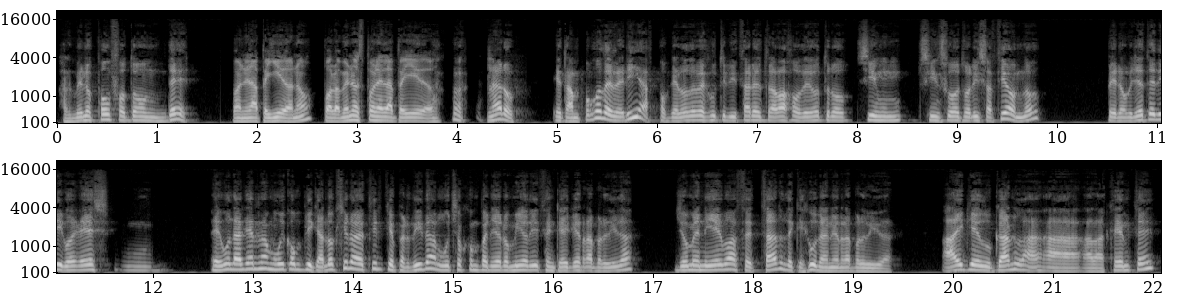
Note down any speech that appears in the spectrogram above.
Al menos pon fotón D. Pon el apellido, ¿no? Por lo menos pon el apellido. claro, que tampoco deberías, porque no debes utilizar el trabajo de otro sin, sin su autorización, ¿no? Pero ya te digo, es mm, es una guerra muy complicada. No quiero decir que perdida, muchos compañeros míos dicen que hay guerra perdida. Yo me niego a aceptar de que es una guerra perdida. Hay que educar a, la gente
